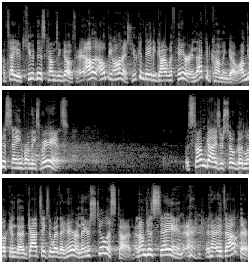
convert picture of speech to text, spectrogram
I'll tell you, cuteness comes and goes. I'll, I'll be honest, you can date a guy with hair, and that could come and go. I'm just saying from experience. But some guys are so good looking that God takes away their hair and they're still a stud. And I'm just saying, it's out there.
